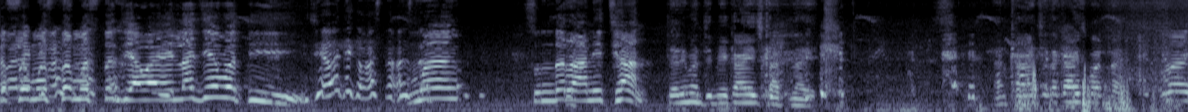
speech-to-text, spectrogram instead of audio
कस मस्त मस्त जेवायला जेवती. जेवते का मस्त. मग सुंदर आणि छान. तरी म्हणते मी काहीच खात नाही. आणि खायचं तर काहीच पण नाही. मग?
